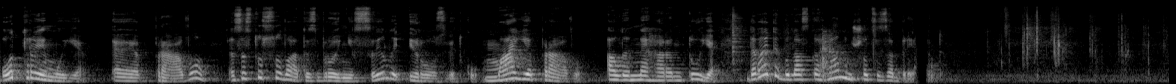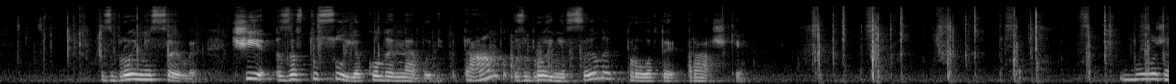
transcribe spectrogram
отримує е, право застосувати збройні сили і розвідку. Має право, але не гарантує. Давайте, будь ласка, глянемо, що це за бред. Збройні сили. Чи застосує коли-небудь Трамп збройні сили проти Рашки? Боже,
